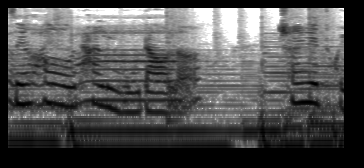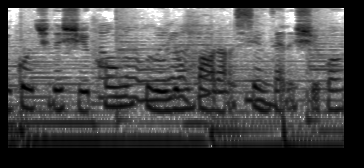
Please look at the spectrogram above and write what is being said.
最后他领悟到了：穿越回过去的时空，不如拥抱到现在的时光。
